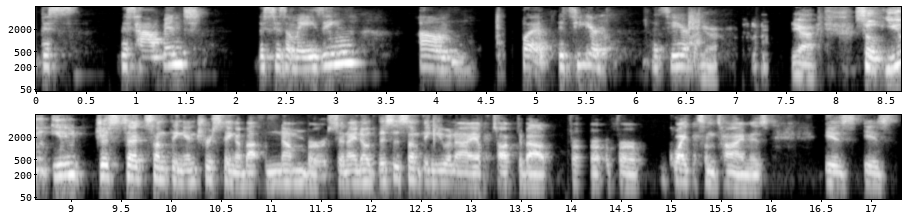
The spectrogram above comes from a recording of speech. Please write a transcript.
this this happened. This is amazing. Um, but it's here. It's here. Yeah. Yeah. So you you just said something interesting about numbers, and I know this is something you and I have talked about for for quite some time. Is is is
